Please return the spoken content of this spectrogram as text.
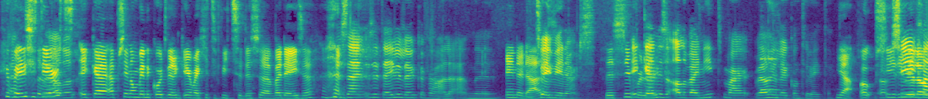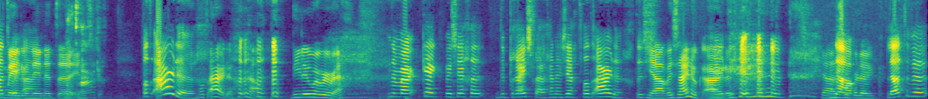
gefeliciteerd. Ik eh, heb zin om binnenkort weer een keer met je te fietsen, dus eh, bij deze. Er, zijn, er zitten hele leuke verhalen aan eh, de Inderdaad. twee winnaars. Dus super ik ken ze allebei niet, maar wel heel leuk om te weten. Ja, oh, Siri, Siri wil ook meedoen in het, eh, in het... Wat aardig! Wat aardig. Nou, die doen we weer weg. Nee, maar kijk, wij zeggen de prijsvraag en hij zegt wat aardig. Dus Ja, we zijn ook aardig. Ja, Nou, superleuk. laten we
